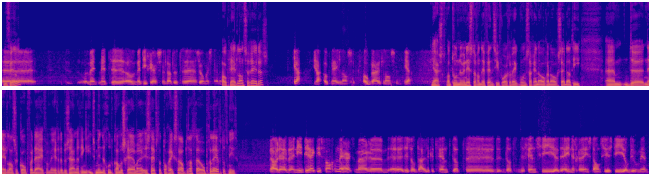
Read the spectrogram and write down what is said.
Hoeveel? Uh, met, met, uh, oh, met diverse, laten we het zo maar stellen. Ook Nederlandse reders? Ja, ja, ook Nederlandse. Ook buitenlandse, ja. Juist, want toen de minister van Defensie vorige week woensdag in oog en oog zei... dat hij um, de Nederlandse koopvaardij vanwege de bezuiniging iets minder goed kan beschermen... Is, heeft dat nog extra opdracht opgeleverd of niet? Nou, daar hebben wij niet direct iets van gemerkt. Maar uh, het is wel duidelijke trend dat, uh, dat Defensie uh, de enige instantie is die op dit moment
